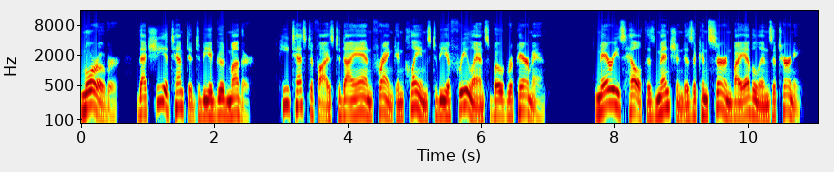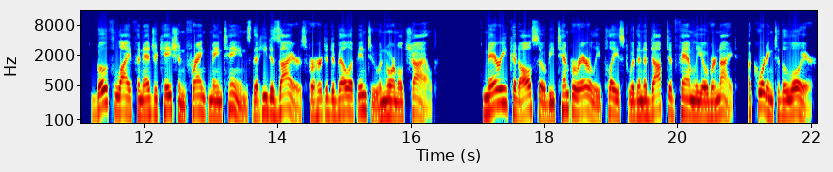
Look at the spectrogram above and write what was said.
Moreover, that she attempted to be a good mother. He testifies to Diane Frank and claims to be a freelance boat repairman. Mary's health is mentioned as a concern by Evelyn's attorney. Both life and education Frank maintains that he desires for her to develop into a normal child. Mary could also be temporarily placed with an adoptive family overnight, according to the lawyer.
